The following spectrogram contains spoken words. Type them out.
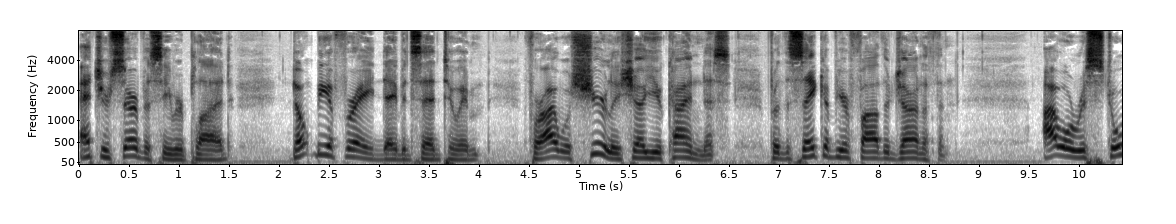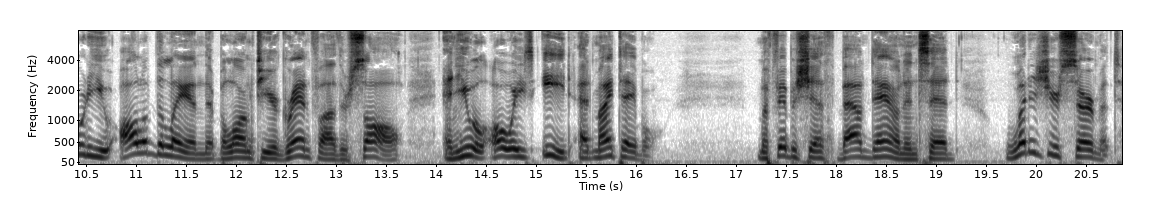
at your service, he replied. Don't be afraid, David said to him, for I will surely show you kindness, for the sake of your father Jonathan. I will restore to you all of the land that belonged to your grandfather Saul, and you will always eat at my table. Mephibosheth bowed down and said, what is your servant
